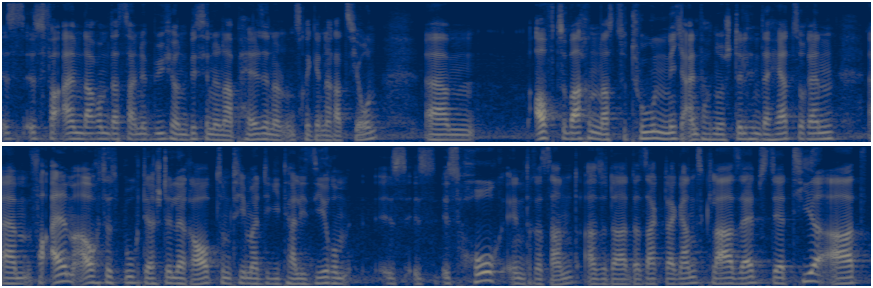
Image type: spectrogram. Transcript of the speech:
ist, ist vor allem darum, dass seine Bücher ein bisschen ein Appell sind an unsere Generation. Ähm, aufzuwachen, was zu tun, nicht einfach nur still hinterher zu rennen. Ähm, vor allem auch das Buch Der stille Raub zum Thema Digitalisierung ist, ist, ist hochinteressant. Also da, da sagt er ganz klar, selbst der Tierarzt,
